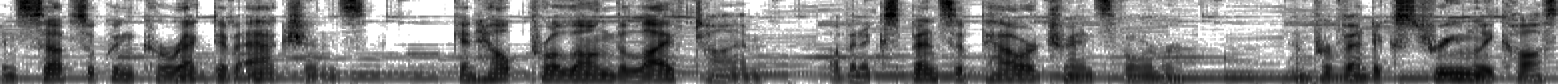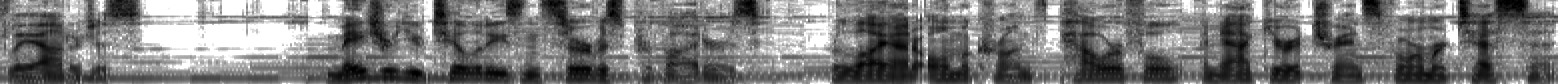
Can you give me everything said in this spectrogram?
and subsequent corrective actions can help prolong the lifetime of an expensive power transformer and prevent extremely costly outages. Major utilities and service providers rely on Omicron's powerful and accurate transformer test set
